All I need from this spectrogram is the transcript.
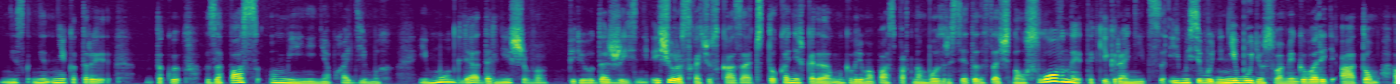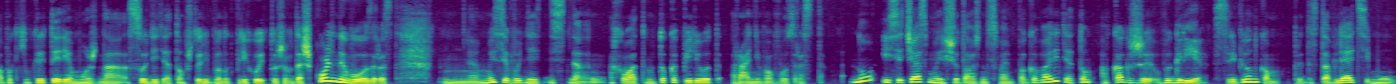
некоторый такой запас умений необходимых ему для дальнейшего периода жизни. Еще раз хочу сказать, что, конечно, когда мы говорим о паспортном возрасте, это достаточно условные такие границы, и мы сегодня не будем с вами говорить о том, а по каким критериям можно судить о том, что ребенок переходит уже в дошкольный возраст. Мы сегодня действительно охватываем только период раннего возраста. Ну и сейчас мы еще должны с вами поговорить о том, а как же в игре с ребенком предоставлять ему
